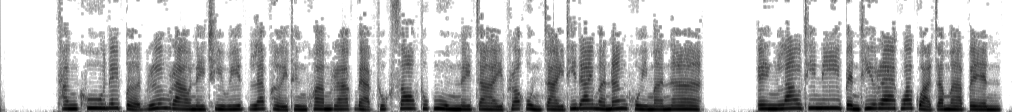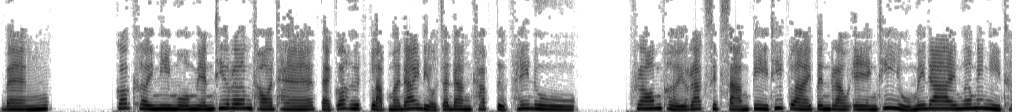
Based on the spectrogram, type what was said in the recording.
2561 ทั้งคู่ได้เปิดเรื่องราวในชีวิตและเผยถึงความรักแบบทุกซอกทุกมุมในใจ เพราะอุ่นใจที่ได้มานั่งคุยมาหน้า เองเล่าที่นี่เป็นที่แรกว่ากว่าจะมาเป็น แบงค์ ก็เคยมีโมเมนต์ที่เริ่มท้อแท้ แต่ก็ฮึดกลับมาได้เดี๋ยวจะดังคับตึกให้ดู พร้อมเผยรัก 13 ปีที่กลายเป็นเราเองที่อยู่ไม่ได้เมื่อไม่มีเธ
